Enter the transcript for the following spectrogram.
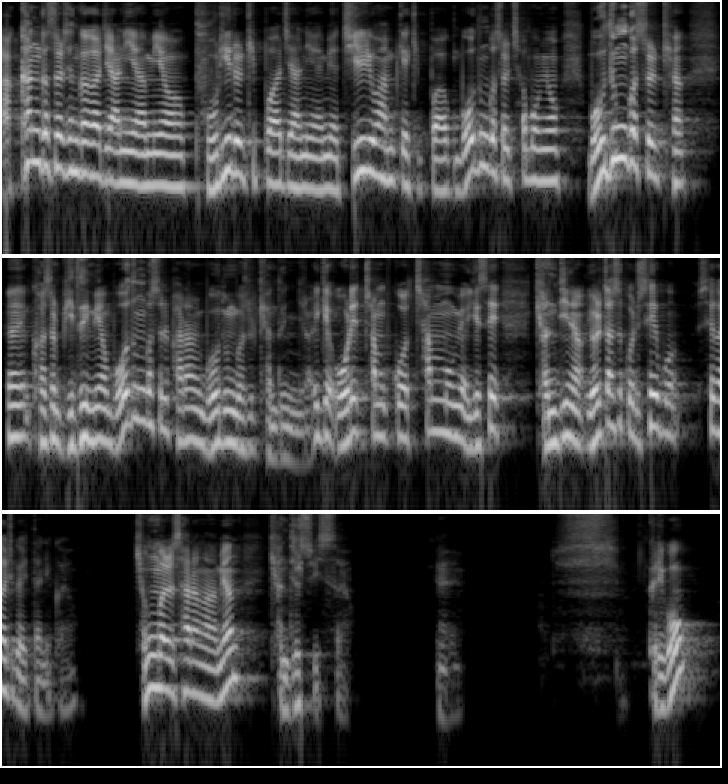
악한 것을 생각하지 아니하며 불의를 기뻐하지 아니하며 진리와 함께 기뻐하고 모든 것을 쳐보며 모든 것을 겨, 것을 믿으며 모든 것을 바라며 모든 것을 견디니라. 이게 오래 참고 참으며 이게 세 견디냐 열다섯 가지 세, 세 가지가 있다니까요. 정말 사랑하면 견딜 수 있어요. 예. 그리고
